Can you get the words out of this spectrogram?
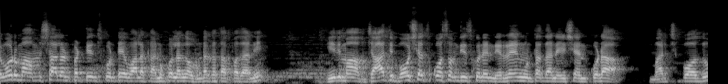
ఎవరు మా అంశాలను పట్టించుకుంటే వాళ్ళకు అనుకూలంగా ఉండక తప్పదని ఇది మా జాతి భవిష్యత్తు కోసం తీసుకునే నిర్ణయం ఉంటుందనే విషయాన్ని కూడా మర్చిపోదు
